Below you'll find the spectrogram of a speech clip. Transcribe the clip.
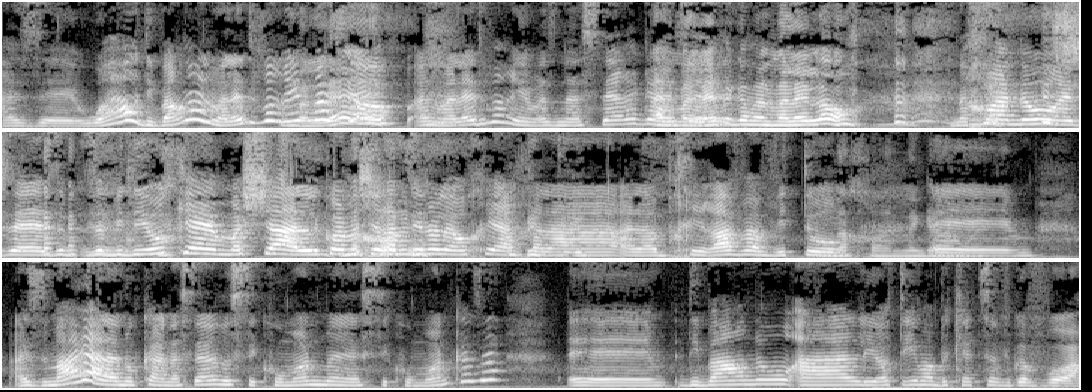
אה, אז אה, וואו, דיברנו על מלא דברים מלא. בסוף. על מלא דברים, אז נעשה רגע על איזה... מלא וגם על מלא לא. נכון, נו, זה, זה, זה בדיוק אה, משל, כל מה נכון. שרצינו להוכיח על, ה, על הבחירה והוויתור. נכון, לגמרי. אז מה היה לנו כאן? נעשה לנו סיכומון, סיכומון כזה. דיברנו על להיות אימא בקצב גבוה.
